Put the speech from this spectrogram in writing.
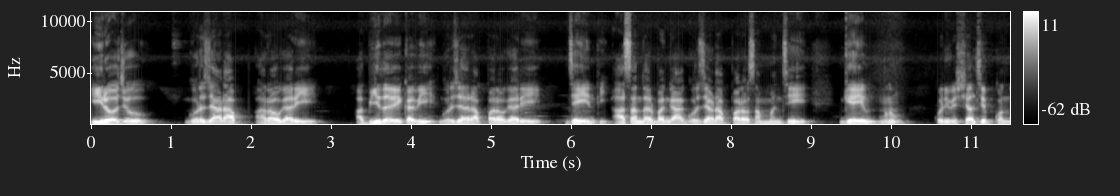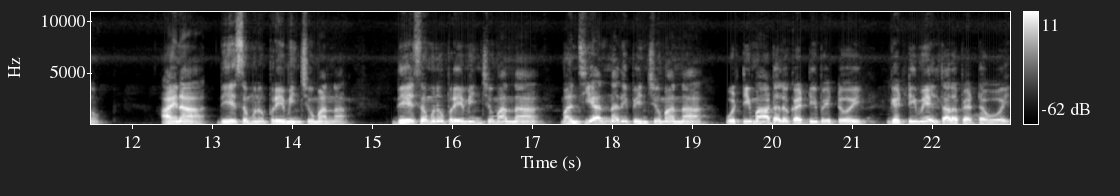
ఈరోజు గురజాడ అప్పారావు గారి అభ్యుదయ కవి గురజాడ అప్పారావు గారి జయంతి. ఆ సందర్భంగా గురజాడ అప్పారావు సంబంధించి గేయం మనం కొన్ని విషయాలు చెప్పుకుందాం. ఆయన దేశమును ప్రేమించుమన్నా దేశమును ప్రేమించుమన్నా మంచి అన్నది పెంచుమన్నా ఒట్టి మాటలు కట్టిపెట్టోయ్ గట్టి మేలు తలపెట్టవోయ్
